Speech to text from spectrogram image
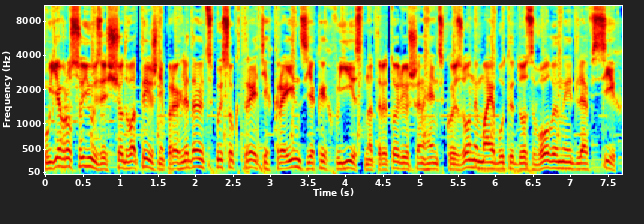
У Євросоюзі що два тижні переглядають список третіх країн, з яких в'їзд на територію шенгенської зони має бути дозволений для всіх,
